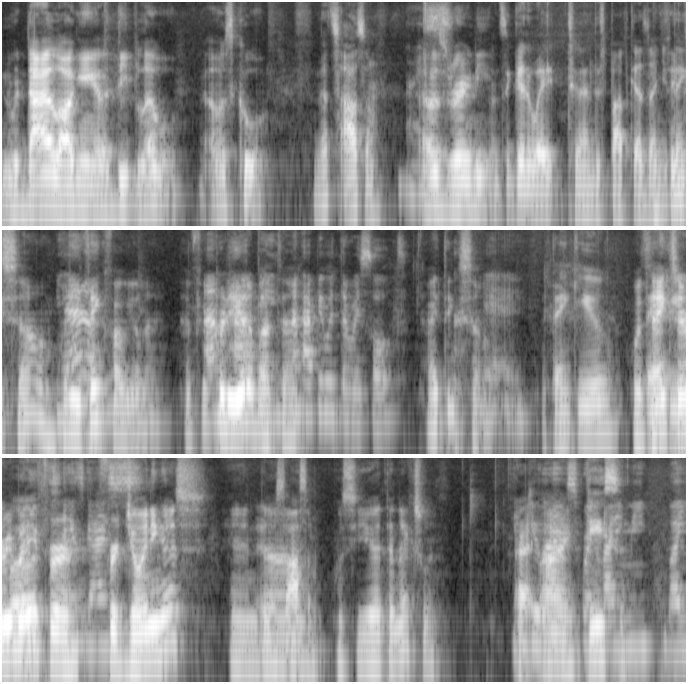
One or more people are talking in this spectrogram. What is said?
we're dialoguing at a deep level. That was cool. That's awesome. Nice. That was very neat. That's a good way to end this podcast. I Don't you think, think? so. What do you think, Fabiola? I feel I'm pretty happy. good about that. I'm happy with the result. I think so. Yay. Thank you. Well, Thank thanks you everybody both. for Thanks, for joining us, and It was um, awesome. We'll see you at the next one. Thank Alright, you bye. guys for Peace. inviting me. Bye.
